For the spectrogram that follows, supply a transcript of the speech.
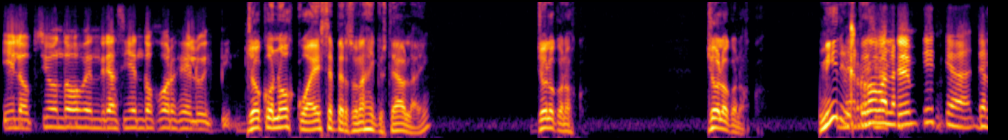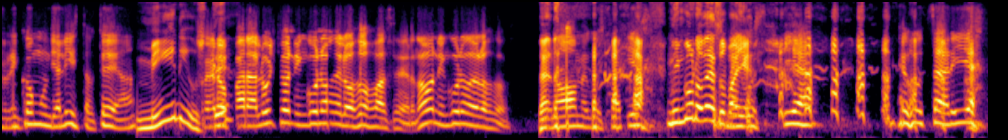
y la opción dos vendría siendo Jorge Luis Pinto. Yo conozco a ese personaje que usted habla, ¿eh? Yo lo conozco. Yo lo conozco. Mire Me usted. roba la noticia del rincón mundialista usted, ¿ah? Mire usted. Pero para Lucho ninguno de los dos va a ser, ¿no? Ninguno de los dos. No, me gustaría. Ninguno de esos va a llegar. gustaría, me gustaría.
